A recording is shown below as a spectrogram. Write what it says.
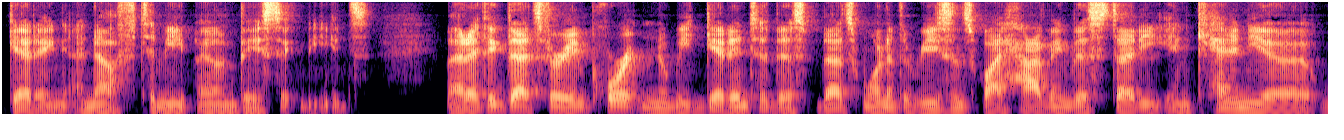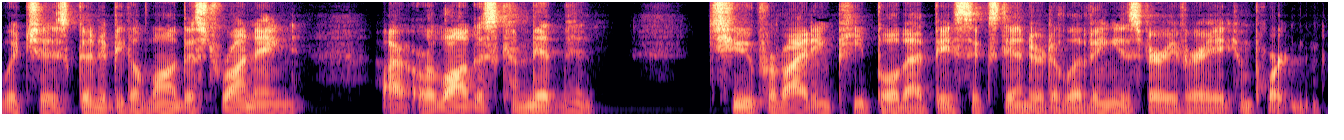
getting enough to meet my own basic needs. And I think that's very important. And we can get into this, but that's one of the reasons why having this study in Kenya, which is going to be the longest running uh, or longest commitment to providing people that basic standard of living, is very, very important.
